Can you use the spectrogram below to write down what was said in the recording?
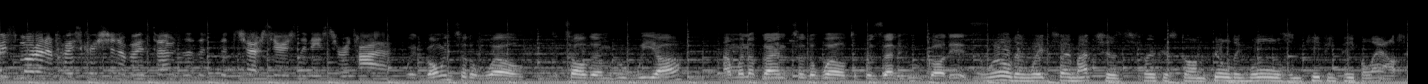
postmodern and post-Christian are both terms that the, the church seriously needs to retire. We're going to the world to tell them who we are, and we're not going to the world to present who God is. The world in which so much is focused on building walls and keeping people out.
